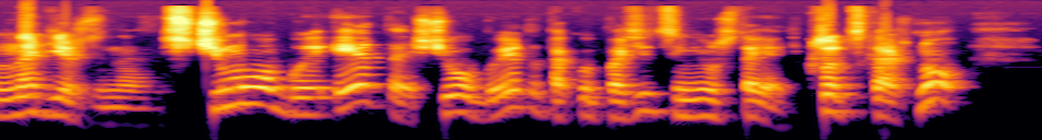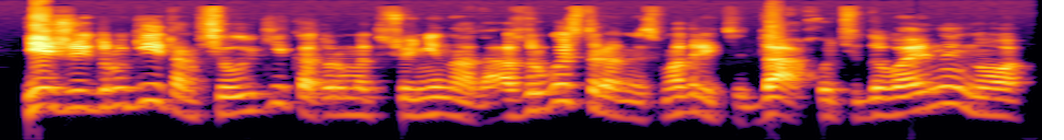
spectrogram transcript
Надеждина. С чего бы это, с чего бы это такой позиции не устоять? Кто-то скажет, ну, есть же и другие там силовики, которым это все не надо. А с другой стороны, смотрите, да, хоть и до войны, но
